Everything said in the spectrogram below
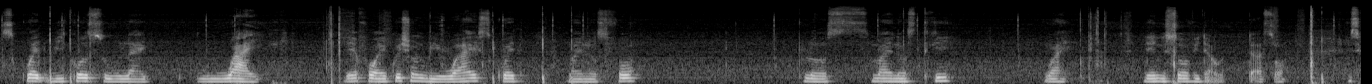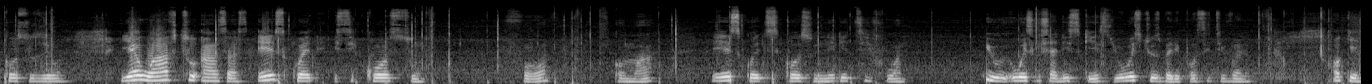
squared be equal to like y. Therefore equation will be y squared minus 4 plus minus 3 y. Then you solve it out. That's all. It's equals to 0 here we have two answers. A squared is equals to 4 comma a squared is equals to negative 1 you always at this case. You always choose by the positive value. Okay.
